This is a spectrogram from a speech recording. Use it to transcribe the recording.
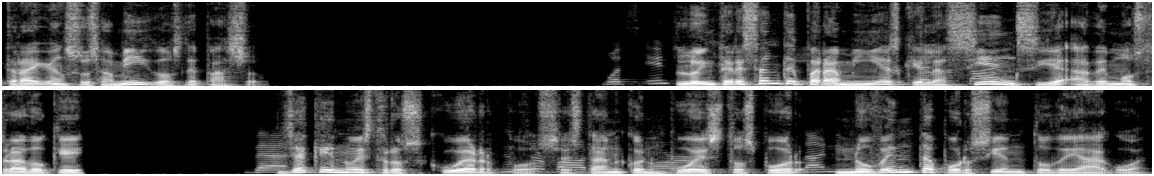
Traigan sus amigos de paso. Lo interesante para mí es que la ciencia ha demostrado que, ya que nuestros cuerpos están compuestos por 90% de agua,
